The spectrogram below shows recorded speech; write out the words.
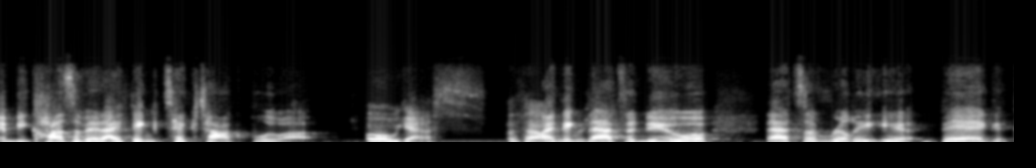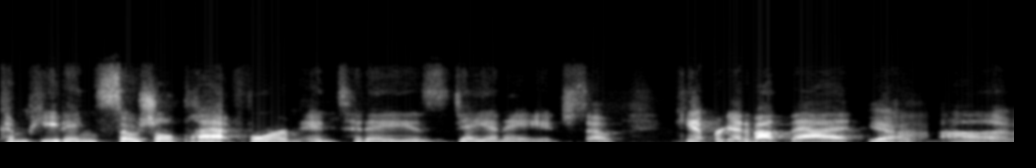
and because of it, I think TikTok blew up. Oh yes, I think that's a new, that's a really big competing social platform in today's day and age. So can't forget about that. yeah. Um,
